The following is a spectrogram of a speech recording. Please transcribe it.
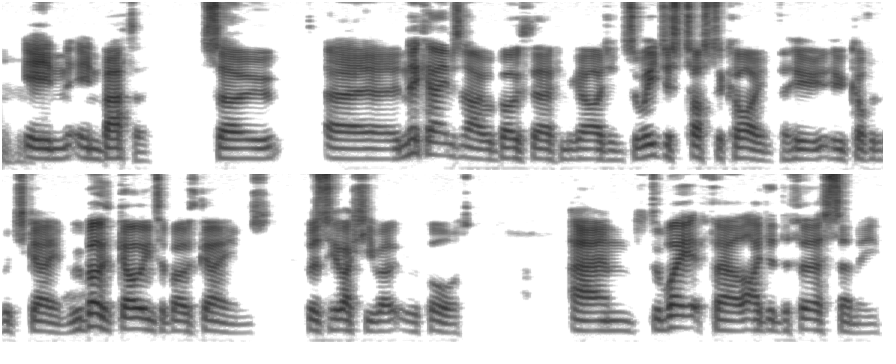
mm-hmm. in in Bata. So uh, Nick Ames and I were both there from the Guardian, so we just tossed a coin for who who covered which game. We were both going to both games, but who actually wrote the report. And the way it fell, I did the first semi,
